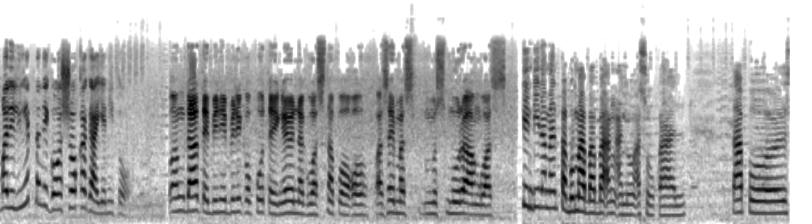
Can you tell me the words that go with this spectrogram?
maliliit na negosyo kagaya nito. Ang dati binibili ko puti, ngayon nagwas na po ako kasi mas, mas mura ang was. hindi naman pa bumababa ang ano asukal. Tapos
